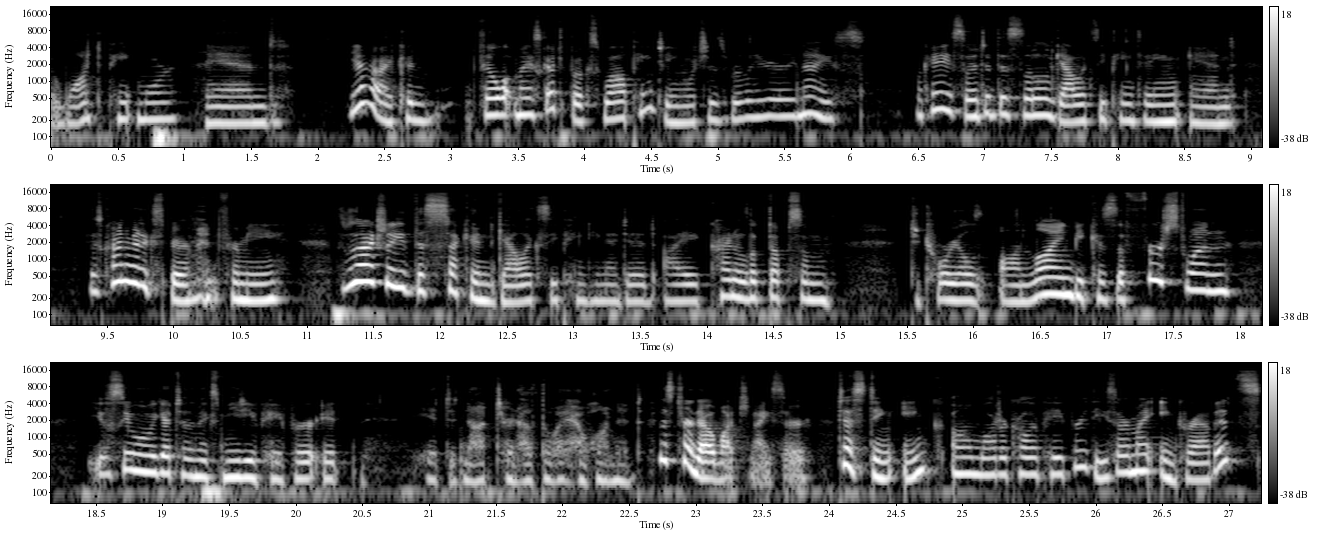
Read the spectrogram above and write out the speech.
I want to paint more. And yeah, I could fill up my sketchbooks while painting, which is really, really nice. Okay, so I did this little galaxy painting and it was kind of an experiment for me. This was actually the second galaxy painting I did. I kind of looked up some tutorials online because the first one, you'll see when we get to the mixed media paper, it it did not turn out the way I wanted. This turned out much nicer. Testing ink on watercolor paper. These are my ink rabbits,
